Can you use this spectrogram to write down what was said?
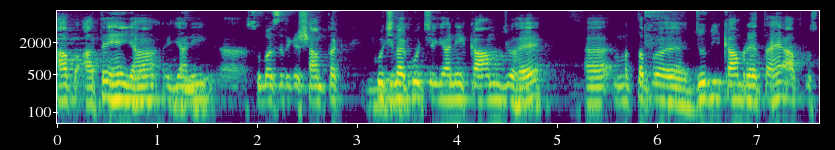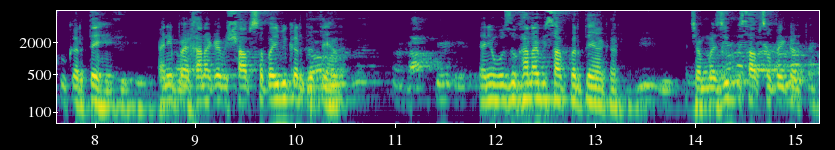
आप आते हैं यहाँ यानी सुबह से लेकर शाम तक कुछ ना कुछ यानी काम जो है आ, मतलब जो भी काम रहता है आप उसको करते हैं। यानी पैखाना का भी साफ़ सफ़ाई भी कर देते हैं यानी वज़ू खाना भी साफ़ करते हैं आकर अच्छा मस्जिद भी साफ़ सफ़ाई करते हैं।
